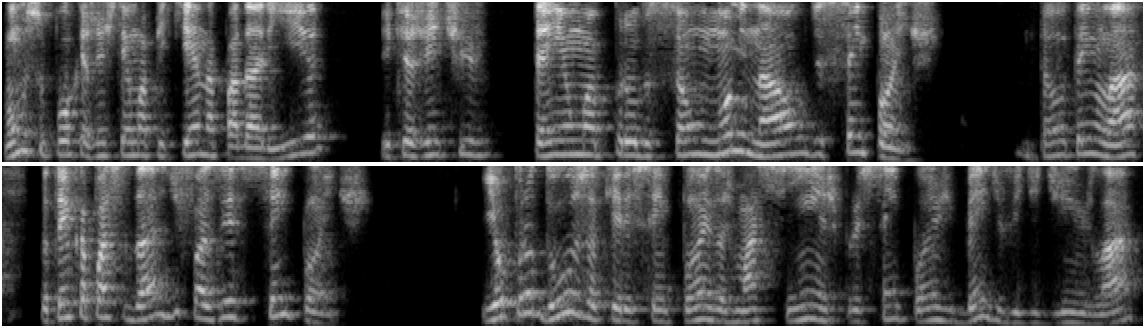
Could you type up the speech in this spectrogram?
vamos supor que a gente tem uma pequena padaria e que a gente tenha uma produção nominal de 100 pães. Então eu tenho lá, eu tenho capacidade de fazer 100 pães. E eu produzo aqueles 100 pães, as massinhas para os 100 pães bem divididinhos lá.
